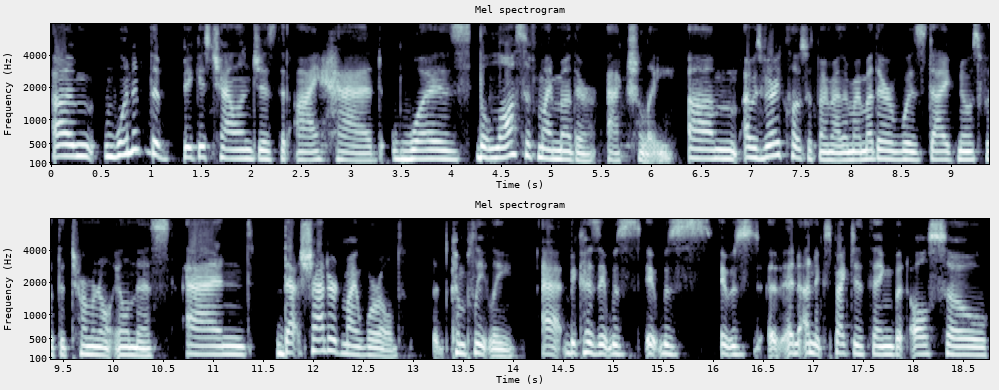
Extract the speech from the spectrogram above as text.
Um, one of the biggest challenges that I had was the loss of my mother, actually. Um, I was very close with my mother. My mother was diagnosed with a terminal illness, and that shattered my world completely. Uh, because it was it was it was an unexpected thing, but also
